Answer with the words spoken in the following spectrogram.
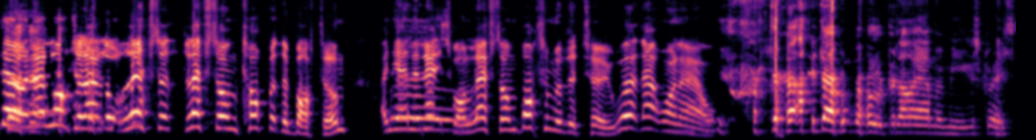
no, and I looked at that. Look, left's at, left's on top at the bottom, and yeah, the next one, left's on bottom of the two. Work that one out. I don't know, but I am amused, Chris.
